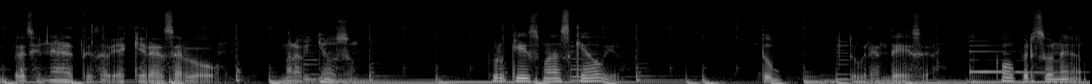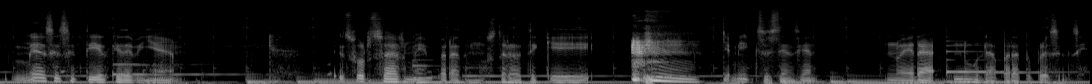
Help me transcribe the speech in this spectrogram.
impresionarte, sabía que eras algo maravilloso porque es más que obvio. Tu, tu grandeza como persona me hace sentir que debía esforzarme para demostrarte que, que mi existencia no era nula para tu presencia.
